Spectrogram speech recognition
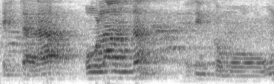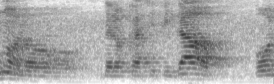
estará Holanda, es decir, como uno de los, clasificados por,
